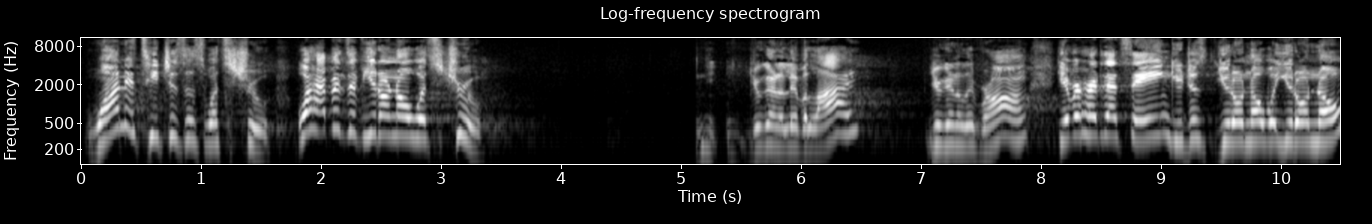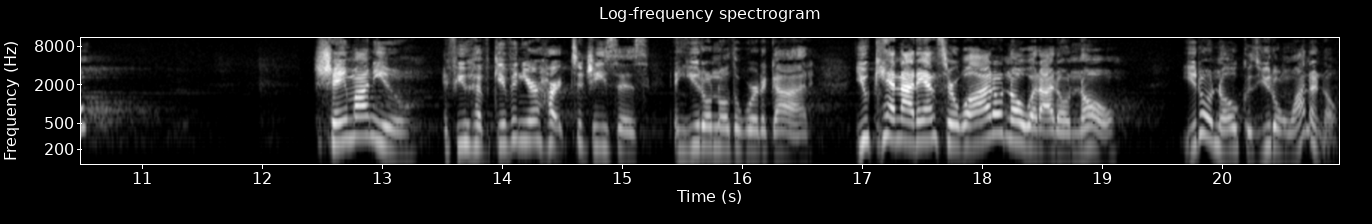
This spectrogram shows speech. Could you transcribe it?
One, it teaches us what's true. What happens if you don't know what's true? You're gonna live a lie. You're gonna live wrong. You ever heard that saying? You just you don't know what you don't know? Shame on you if you have given your heart to Jesus and you don't know the Word of God. You cannot answer, Well, I don't know what I don't know. You don't know because you don't want to know.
